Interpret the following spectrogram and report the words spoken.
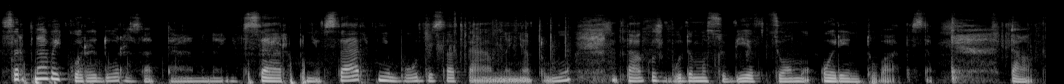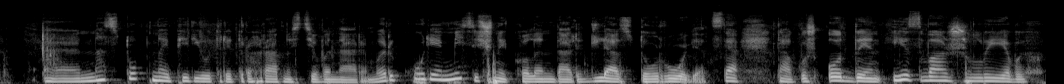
Серпневий коридор затемнень. В серпні, в серпні буде затемнення, тому також будемо собі в цьому орієнтуватися. Так. Е, Наступний період ретроградності Венери Меркурія, місячний календар для здоров'я. Це також один із важливих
